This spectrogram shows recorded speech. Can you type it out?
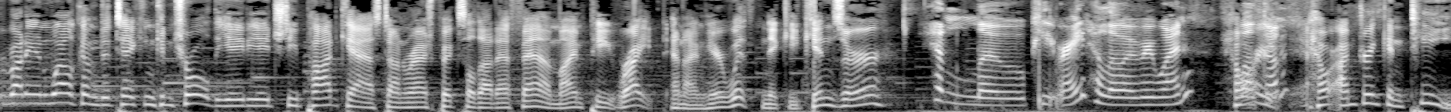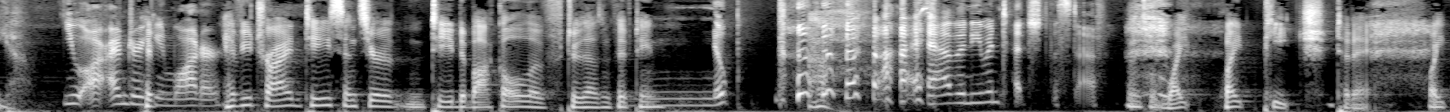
everybody, and welcome to Taking Control, the ADHD podcast on RashPixel.fm. I'm Pete Wright, and I'm here with Nikki Kinzer. Hello, Pete Wright. Hello, everyone. How welcome. Are you? How, I'm drinking tea. You are. I'm drinking water. Have you tried tea since your tea debacle of 2015? Nope. Ah. I haven't even touched the stuff. It's white white peach today. White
